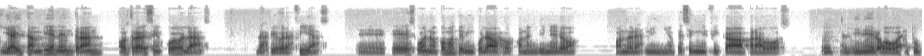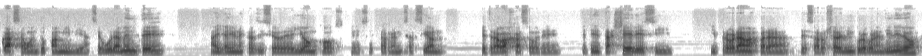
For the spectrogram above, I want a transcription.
Y ahí también entran otra vez en juego las, las biografías, eh, que es, bueno, ¿cómo te vinculabas vos con el dinero cuando eras niño? ¿Qué significaba para vos el dinero en tu casa o en tu familia? Seguramente hay, hay un ejercicio de Yonkos, que es esta organización que trabaja sobre, que tiene talleres y, y programas para desarrollar el vínculo con el dinero,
